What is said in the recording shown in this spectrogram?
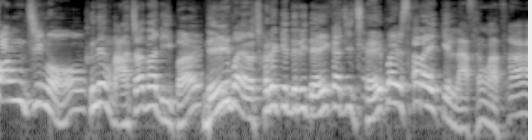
빵징어. 그냥 나잖아 리발? 내일 봐요. 저래게들이 내일까지 제발 살아있길 라상라상.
